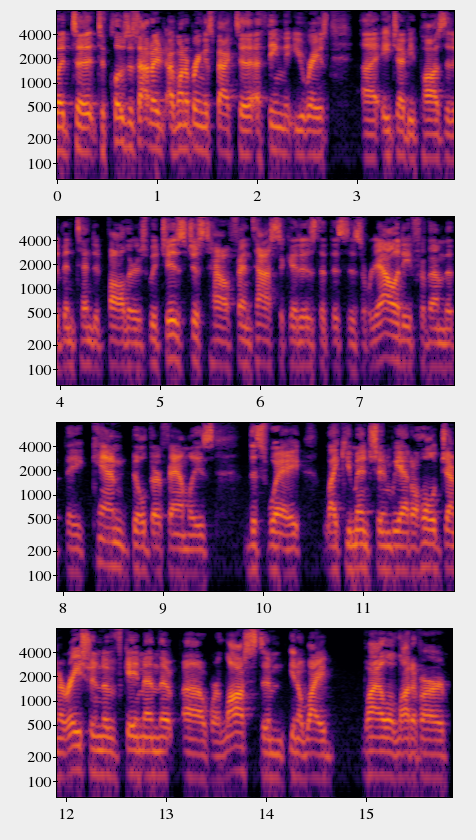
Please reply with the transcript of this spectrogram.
but to, to, close this out, I, I want to bring us back to a theme that you raised, uh, HIV positive intended fathers, which is just how fantastic it is that this is a reality for them, that they can build their families this way. Like you mentioned, we had a whole generation of gay men that uh, were lost and, you know, why while a lot of our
